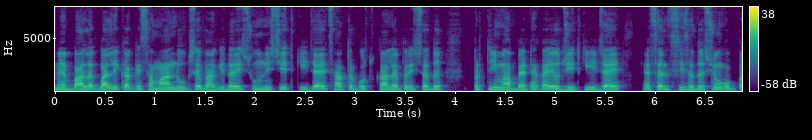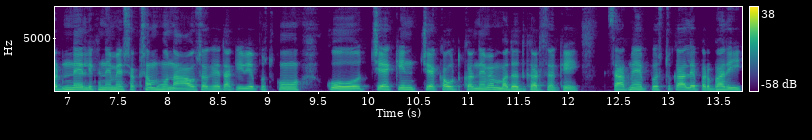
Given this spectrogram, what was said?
में बालक बालिका के समान रूप से भागीदारी सुनिश्चित की जाए। छात्र पुस्तकालय परिषद प्रतिमा बैठक आयोजित की जाए। एसएलसी सदस्यों को पढ़ने, लिखने में सक्षम होना आवश्यक है ताकि वे पुस्तकों को चेक इन चेकआउट करने में मदद कर सके। साथ में पुस्तकालय प्रभारी,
